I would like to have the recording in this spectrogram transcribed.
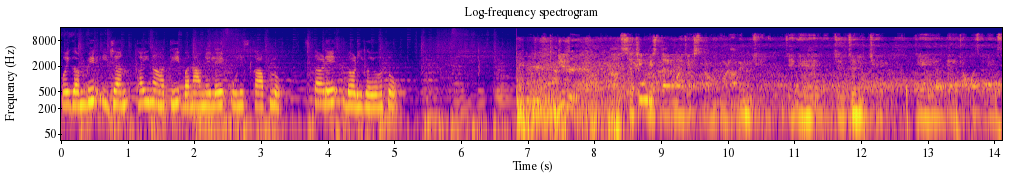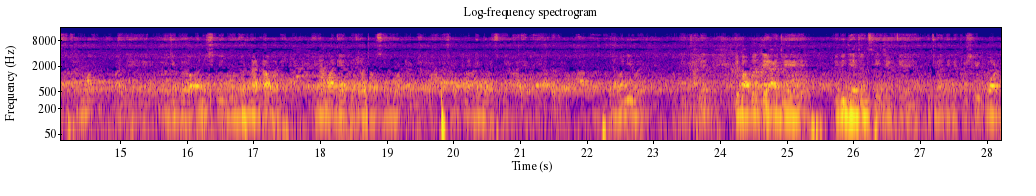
કોઈ ગંભીર ઈજા થઈ ન હતી, બનાવને લઈ પોલીસ કાફલો સ્થળે દોડી ગયો હતો. સચિન વિસ્તારમાં જે સ્લમ આવેલું છે, જેને જર્જરિત છે, જે અત્યારે ચોમાસાની સિઝનમાં અને હજી કોઈ અનિશ્ચિત દુર્ઘટના ન બને, એના માટે ગુજરાત હાઉસિંગ બોર્ડ વધારવાની હોય, આવતીકાલે. એ બાબતે આજે વિવિધ એજન્સી જેમ કે ગુજરાત ઇલેક્ટ્રિસિટી બોર્ડ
